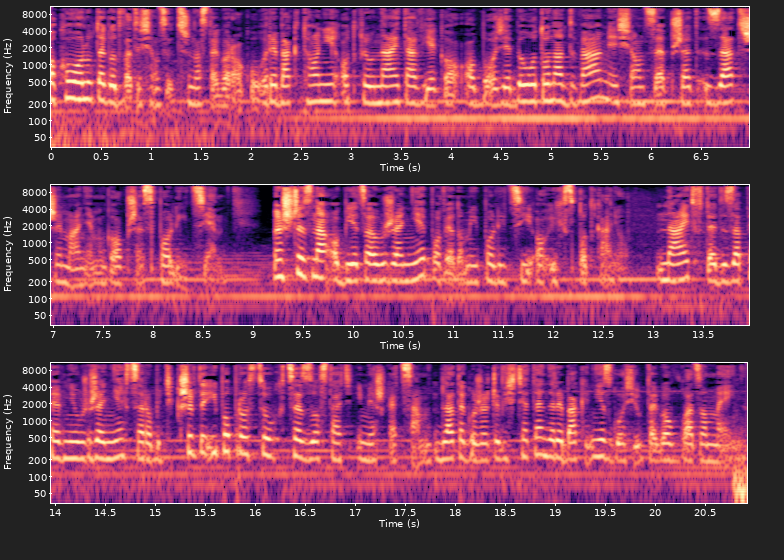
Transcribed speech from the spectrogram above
Około lutego 2013 roku rybak Tony odkrył Knighta w jego obozie. Było to na dwa miesiące przed zatrzymaniem go przez policję. Mężczyzna obiecał, że nie powiadomi policji o ich spotkaniu. Knight wtedy zapewnił, że nie chce robić krzywdy i po prostu chce zostać i mieszkać sam. Dlatego rzeczywiście ten rybak nie zgłosił tego władzom Maine.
